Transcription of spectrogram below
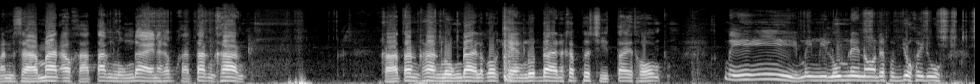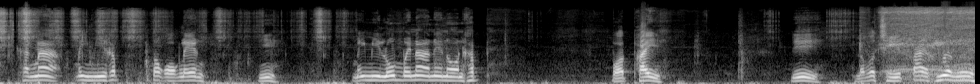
มันสามารถเอาขาตั้งลงได้นะครับ ขาตั้งข้าง ขาตั้งข้างลงได้แล้วก็แขงรถได้นะครับ เพื่อฉีดใต้ท้อง นี่ไม่มีลมแน่นอนเดี๋ยวผมยกให้ดูข้างหน้าไม่มีครับ ต้องออกแรง นี่ ไม่มีลมไปหน้าแน่นอนครับ ปลอดภัย นี่เราก็ฉีดใต้เครื่องเลย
